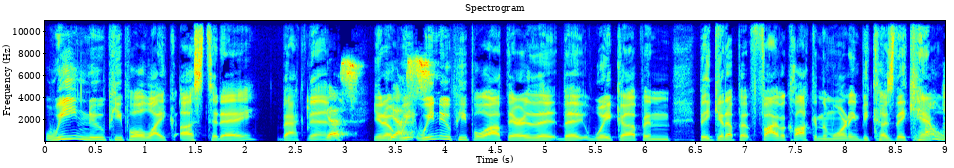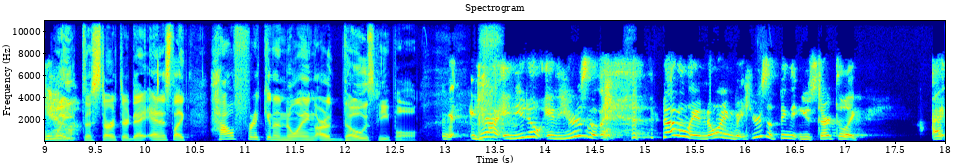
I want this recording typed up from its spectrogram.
we knew people like us today back then. Yes. you know, Yes. we we knew people out there that that wake up and they get up at five o'clock in the morning because they can't Oh, yeah. wait to start their day, and it's like, how freaking annoying are those people? yeah and you know and here's the they're not only annoying but here's the thing that you start to like i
